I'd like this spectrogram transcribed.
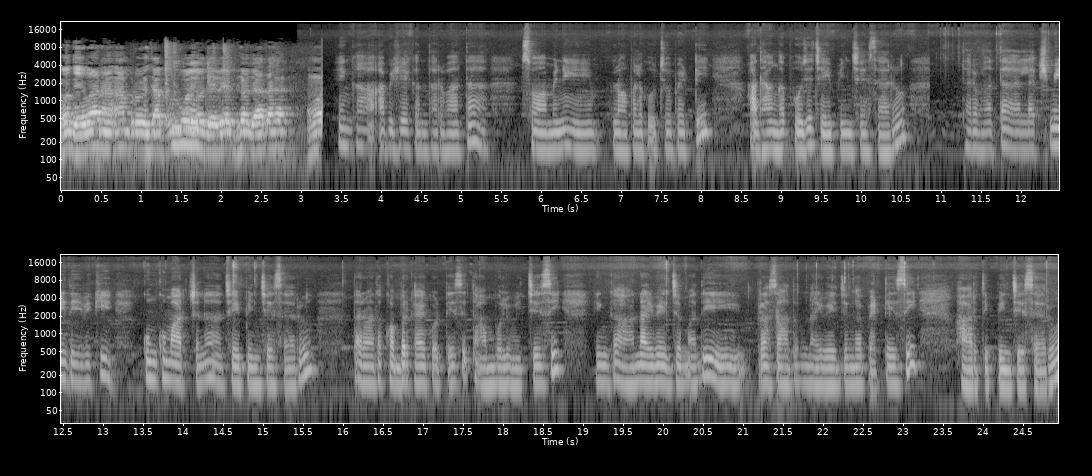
యో దేవానా పురోహిత పూర్వో యో దేవేభ్యో జాత ఇంకా అభిషేకం తర్వాత స్వామిని లోపల కూర్చోబెట్టి అధాంగ పూజ చేయించేశారు. తర్వాత లక్ష్మీదేవికి కుంకుమార్చన చేయించేశారు. తర్వాత కొబ్బరికాయ కొట్టేసి తాంబూలం ఇచ్చేసి ఇంకా నైవేద్యం అది ప్రసాదం నైవేద్యంగా పెట్టేసి హారతిప్పించేశారు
